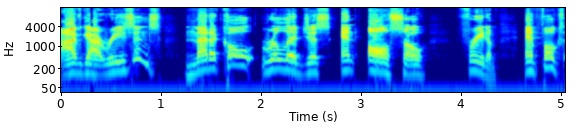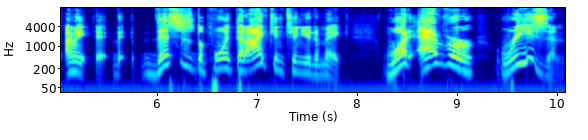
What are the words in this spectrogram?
I've got reasons medical, religious, and also freedom. And folks, I mean, this is the point that I continue to make. Whatever reason,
